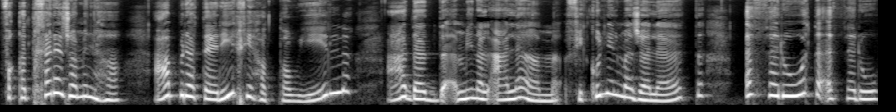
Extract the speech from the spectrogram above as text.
فقد خرج منها عبر تاريخها الطويل عدد من الأعلام في كل المجالات أثروا وتأثروا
